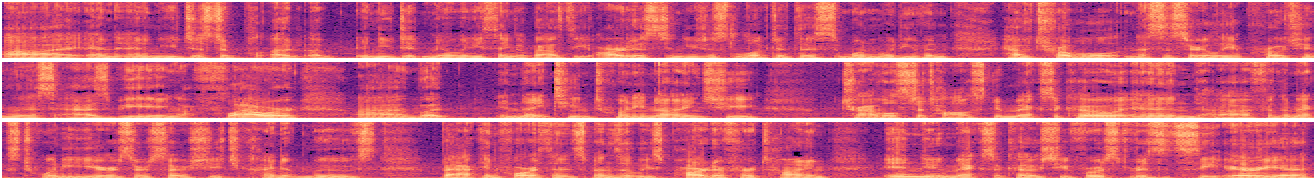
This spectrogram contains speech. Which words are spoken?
uh, and and you just uh, and you didn't know anything about the artist and you just looked at this, one would even have trouble necessarily approaching this as being a flower, but in 1929, she travels to Taos, New Mexico, and uh, for the next 20 years or so, she kind of moves back and forth and spends at least part of her time in New Mexico. She first visits the area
